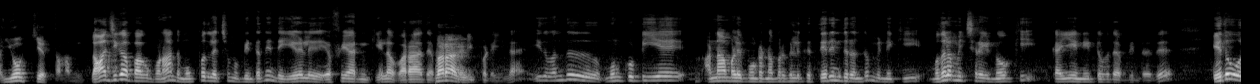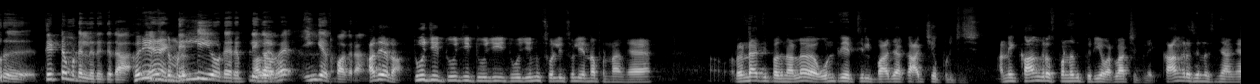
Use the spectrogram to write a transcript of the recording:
அயோக்கியத்தனம் இது. லாஜிக்கா பார்க்க போனா அந்த முப்பது லட்சம் அப்படின்றது இந்த ஏழு எஃப்ஐஆரின் கீழே வராது வராது. அடிப்படையில. இது வந்து முன்கூட்டியே அண்ணாமலை போன்ற நபர்களுக்கு தெரிந்திருந்தும் இன்னைக்கு முதலமைச்சரை நோக்கி கையை நீட்டுவது அப்படின்றது ஏதோ ஒரு திட்டமிடல் இருக்குதா. டெல்லியோட ரெப்ளிகாவை இங்க பாக்குறாங்க அதேதான். Two G two G two G two ஜின்னு சொல்லி சொல்லி என்ன பண்ணாங்க? ரெண்டாயிரத்தி பதினாலுல ஒன்றியத்தில் பாஜக ஆட்சியை பிடிச்சிச்சு அன்னைக்கு காங்கிரஸ் பண்ணது பெரிய வரலாற்று பிள்ளை காங்கிரஸ் என்ன செஞ்சாங்க?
